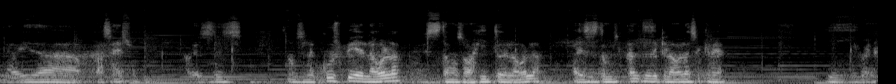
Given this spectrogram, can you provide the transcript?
en la vida pasa eso. A veces estamos en la cúspide de la ola, a veces estamos abajito de la ola, a veces estamos antes de que la ola se crea. Y bueno,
